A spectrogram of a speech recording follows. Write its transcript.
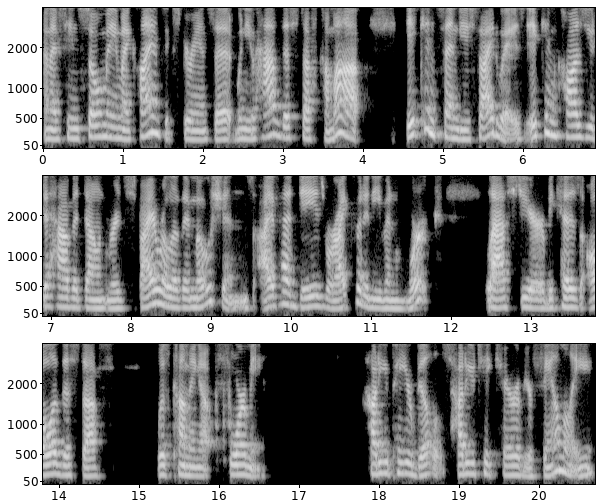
and I've seen so many of my clients experience it. When you have this stuff come up, it can send you sideways. It can cause you to have a downward spiral of emotions. I've had days where I couldn't even work last year because all of this stuff was coming up for me. How do you pay your bills? How do you take care of your family?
